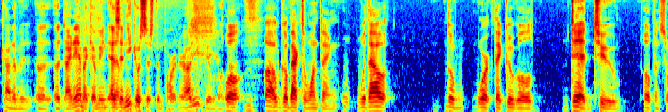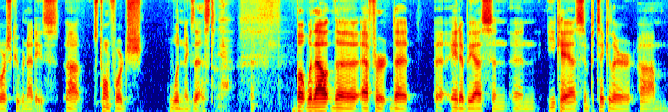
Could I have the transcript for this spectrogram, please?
kind of a, a, a dynamic. I mean, as yep. an ecosystem partner, how do you feel about well, that? Well, I'll go back to one thing. Without the work that Google did to open source Kubernetes, uh, Stormforge wouldn't exist. Yeah. but without the effort that uh, AWS and, and EKS in particular um,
